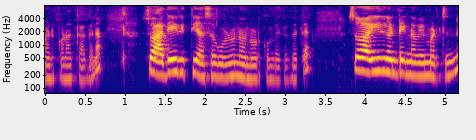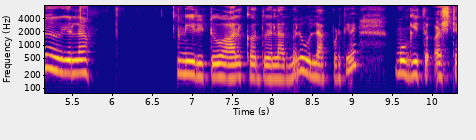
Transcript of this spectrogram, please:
ಮಾಡ್ಕೊಳೋಕ್ಕಾಗಲ್ಲ. ಸೊ ಅದೇ ರೀತಿ ಹಸುಗಳ್ನು ನಾವು ನೋಡ್ಕೊಬೇಕಾಗತ್ತೆ. ಸೊ ಐದು ಗಂಟೆಗೆ ನಾವೇನು ಮಾಡ್ತೀವಿ ಎಲ್ಲ ನೀರಿಟ್ಟು ಹಾಲು ಕರೆದು ಎಲ್ಲ ಆದಮೇಲೆ ಹುಲ್ಲು ಹಾಕ್ಬಿಡ್ತೀವಿ. ಮುಗೀತು ಅಷ್ಟೇ.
